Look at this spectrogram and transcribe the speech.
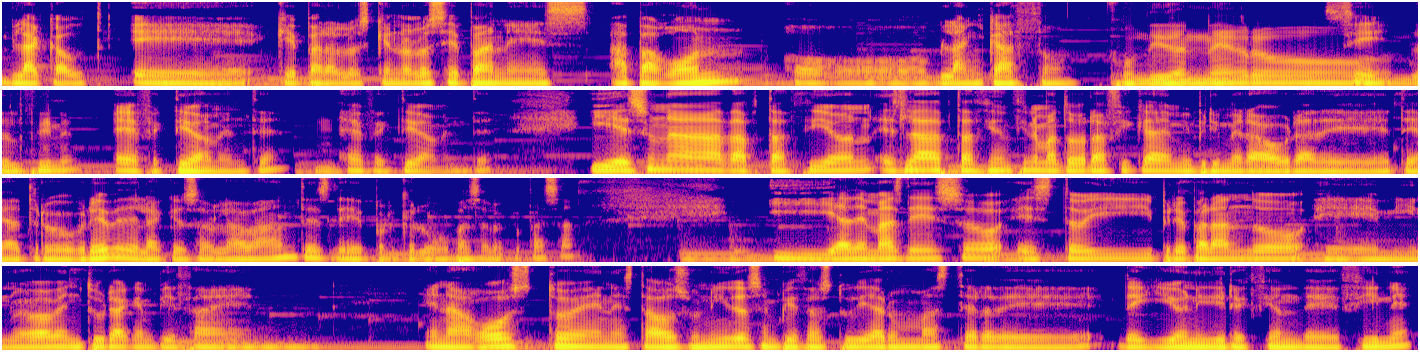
Blackout, eh, que para los que no lo sepan es apagón o blancazo. ¿Fundido en negro Sí. del cine? Efectivamente, Mm. efectivamente. Y es una adaptación, es la adaptación cinematográfica de mi primera obra de teatro breve, de la que os hablaba antes, de Porque luego pasa lo que pasa. Y además de eso, estoy preparando eh, mi nueva aventura que empieza en, en agosto en Estados Unidos. Empiezo a estudiar un máster de, de guion y dirección de cine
